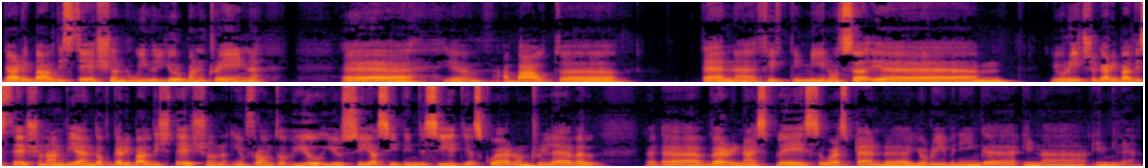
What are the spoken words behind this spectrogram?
Garibaldi station with the urban train, uh, about uh, 10 uh, 15 minutes. Um, you reach Garibaldi station. and the end of Garibaldi station, in front of you, you see a city in the city, a square on three level, a very nice place where spend uh, your evening uh, in uh, in Milan.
